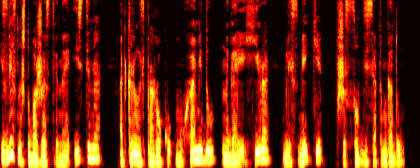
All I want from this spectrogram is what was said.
Известно, что божественная истина открылась пророку Мухаммеду на горе Хира, близ Мекки, в 610 году.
